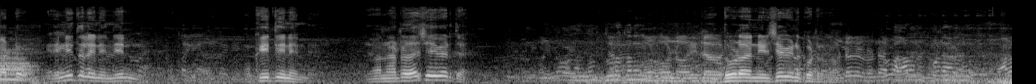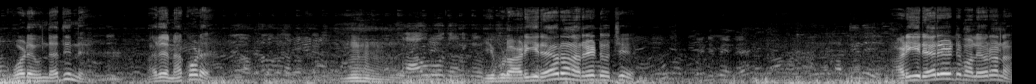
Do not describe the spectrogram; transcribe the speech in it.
కట్టు. ఎన్ని తెలియనింది ఒక తినింది ఏమన్నా అంటదా? చేయి పెడితే. దూడ నిడిచే వినుకుంటారు కోడే ఉంది అదింది అదేనా కోడే? ఇప్పుడు అడిగిరా ఎవరన్నా రేట్ వచ్చి? అడిగిరా రేటు మళ్ళీ ఎవరన్నా?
